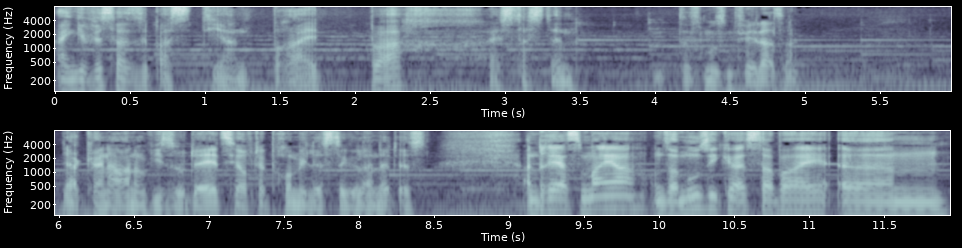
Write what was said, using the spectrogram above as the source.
Ein gewisser Sebastian Breitbach. Wer ist das denn? Das muss ein Fehler sein. Ja, keine Ahnung, wieso der jetzt hier auf der Promiliste gelandet ist. Andreas Meyer, unser Musiker, ist dabei. Ähm,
